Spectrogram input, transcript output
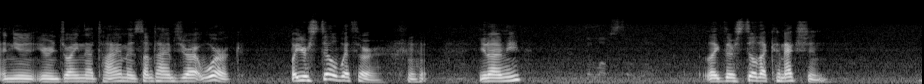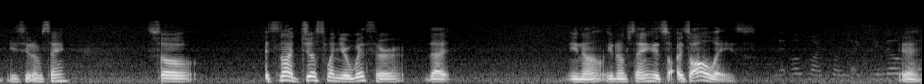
and you you're enjoying that time, and sometimes you're at work, but you're still with her. you know what I mean? The like there's still that connection. You see what I'm saying? So it's not just when you're with her that you know, you know what I'm saying? It's it's always. Yeah.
